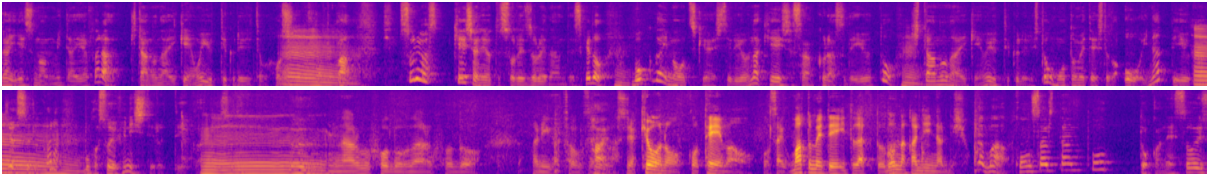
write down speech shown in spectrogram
がイエスマンみたいやから忌憚のない意見を言ってくれる人が欲しいのかとか、それは経営者によってそれぞれなんですけど、うん。僕が今お付き合いしているような経営者さんクラスでいうと、うん。忌憚のない意見を言ってくれる人を求めてる人が多いなっていう感じはするから、うん。僕はそういうふうにしてるっていうう感じですなるほどなるほどありがとうございます、じゃあ今日のこうテーマを最後まとめていただくとどんな感じになるでしょう？か、まあコンサルタントとかねそういう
